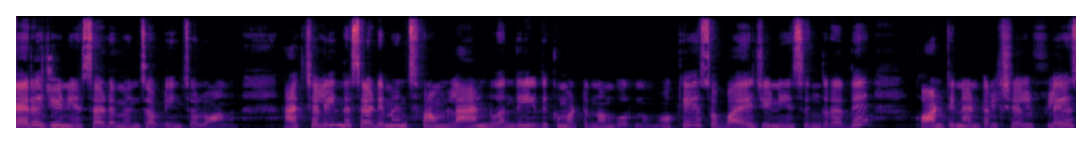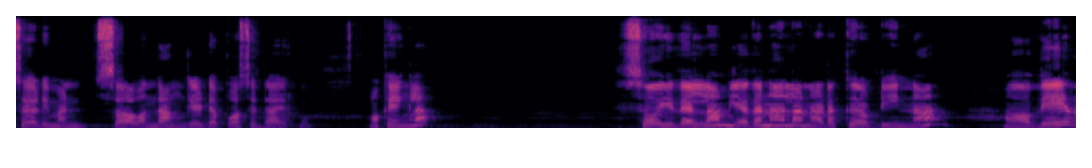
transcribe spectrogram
டெரிஜீனியஸ் செடிமெண்ட்ஸ் அப்படின்னு சொல்லுவாங்க. ஆக்சுவலி இந்த செடிமெண்ட்ஸ் ஃப்ரம் லேண்ட் வந்து இதுக்கு மட்டும்தான் பொருந்தும். ஓகே ஸோ பயோஜீனியஸுங்கிறது காண்டினென்டல் ஷெல்ஃப்லேயே செடிமெண்ட்ஸ் வந்து அங்கேயே டெபாசிட் ஆகிருக்கும் ஓகேங்களா ஸோ இதெல்லாம் எதனால் நடக்கு அப்படின்னா வேவ்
